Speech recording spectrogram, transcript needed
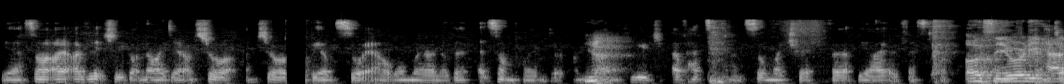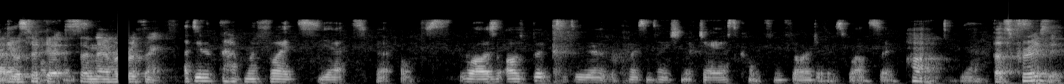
yeah, so I, I've literally got no idea. I'm sure I'm sure be able to sort it out one way or another at some point. But I'm Yeah. huge. I've had to cancel my trip for the Eyeo festival. Oh, so you already had your tickets and everything. I didn't have my flights yet, but obs- well, I was, I was booked to do a, a presentation at JS Conf in Florida as well. So Huh. yeah, That's crazy.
